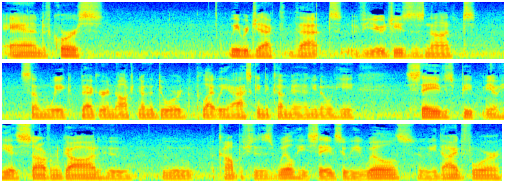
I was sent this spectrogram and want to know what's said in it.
And of course, we reject that view. Jesus is not some weak beggar knocking on the door, politely asking to come in. You know, when he saves people, you know, he is sovereign God who who accomplishes his will. He saves who he wills, who he died for,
